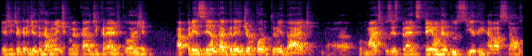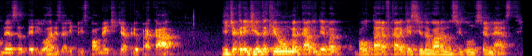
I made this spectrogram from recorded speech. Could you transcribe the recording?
E a gente acredita realmente que o mercado de crédito hoje apresenta grande oportunidade. Ah, por mais que os spreads tenham reduzido em relação aos meses anteriores, ali principalmente de abril para cá, a gente acredita que o mercado deva voltar a ficar aquecido agora no segundo semestre.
